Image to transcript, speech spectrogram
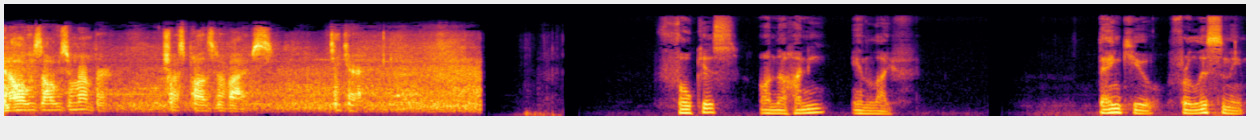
And always, always remember, trust positive vibes. Take care. Focus on the honey in life. Thank you for listening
